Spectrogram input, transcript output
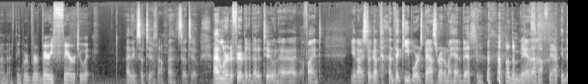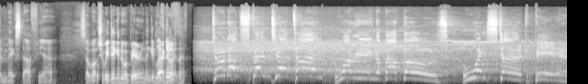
I'm, I think we're, we're very fair to it. I think so too. So. I think so too. I learned a fair bit about it too, and I, I find, you know, I still got the, the keyboards bouncing around in my head a bit, and Oh, the mix you know, stuff, yeah. in the mixed stuff, yeah. So, well, should we dig into a beer and then get Let's back do into it. that? Do not spend your time worrying about those wasted beers.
